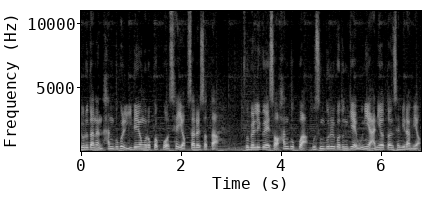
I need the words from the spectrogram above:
요르단은 한국을 2대 0으로 꺾고 새 역사를 썼다. 조별리그에서 한국과 무승부를 거둔 게 운이 아니었던 셈이라며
